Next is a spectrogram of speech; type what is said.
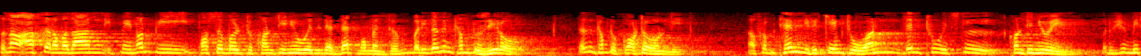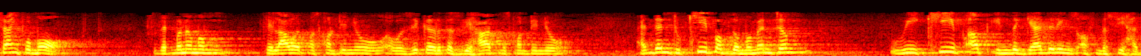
So now after Ramadan, it may not be possible to continue with it at that momentum, but it doesn't come to zero. It doesn't come to quarter only. Now from 10, if it came to 1, then 2, it's still continuing. But we should be trying for more. So that minimum tilawat must continue, our zikr, tasbihat must continue. And then to keep up the momentum, we keep up in the gatherings of nasihat.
